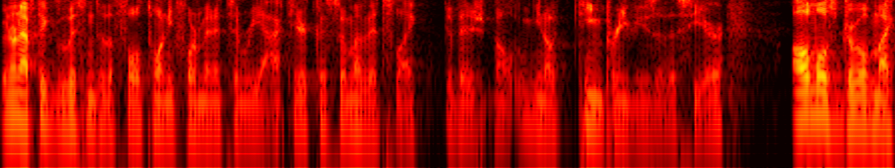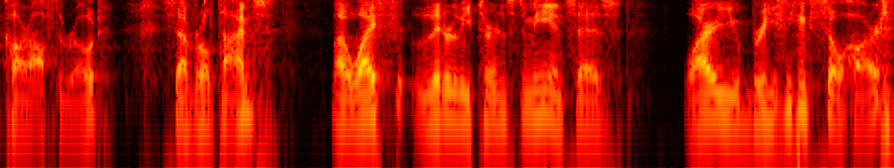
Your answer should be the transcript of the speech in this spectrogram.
We don't have to listen to the full 24 minutes and react here because some of it's like divisional, you know, team previews of this year. Almost drove my car off the road several times. My wife literally turns to me and says, Why are you breathing so hard?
